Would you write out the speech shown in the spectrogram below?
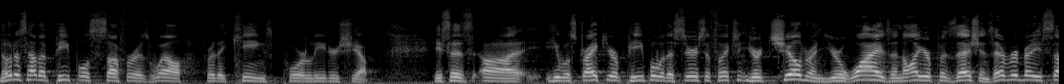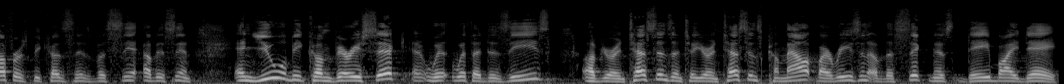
Notice how the people suffer as well for the king's poor leadership. He says, uh, He will strike your people with a serious affliction, your children, your wives, and all your possessions. Everybody suffers because of his sin. And you will become very sick with, with a disease of your intestines until your intestines come out by reason of the sickness day by day.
